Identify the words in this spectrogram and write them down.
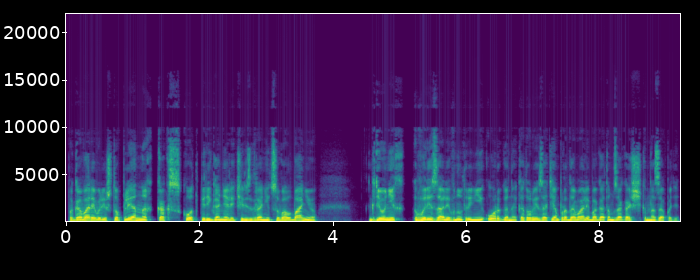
Поговаривали, что пленных, как скот, перегоняли через границу в Албанию, где у них вырезали внутренние органы, которые затем продавали богатым заказчикам на Западе.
